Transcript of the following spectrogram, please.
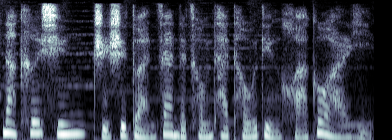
那颗星只是短暂的从他头顶划过而已。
